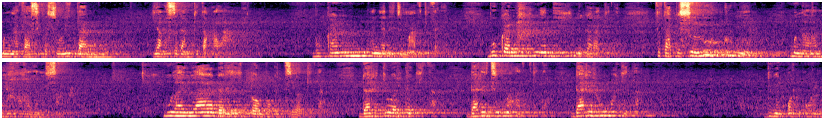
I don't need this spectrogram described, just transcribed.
mengatasi kesulitan yang sedang kita alami. Bukan hanya di jemaat kita ini, bukan hanya di negara kita, tetapi seluruh dunia mengalami hal yang sama. Mulailah dari kelompok kecil kita, dari keluarga kita, dari jemaat kita, dari rumah kita, dengan orang-orang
